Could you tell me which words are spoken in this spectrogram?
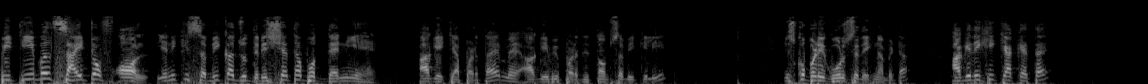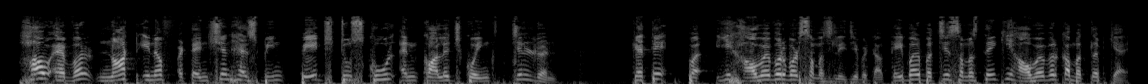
पीटिएबल साइट ऑफ़ ऑल यानी कि सभी का जो दृश्य था बहुत दयनीय है। आगे क्या पढ़ता है? मैं आगे भी पढ़ देता हूँ सभी के लिए। इसको बड़े गौर से देखना बेटा। आगे देखिए क्या कहता है। However not enough attention has been paid to school and college going children कहते ये हाउ एवर वर्ड समझ लीजिए बेटा। कई बार बच्चे समझते हैं कि एवर का मतलब क्या है।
